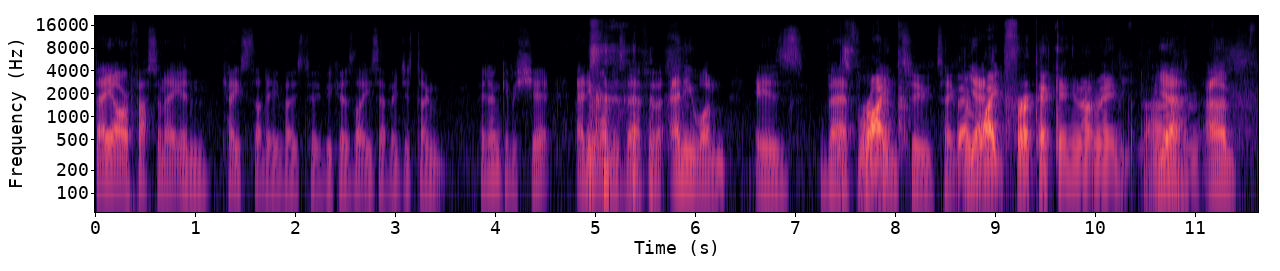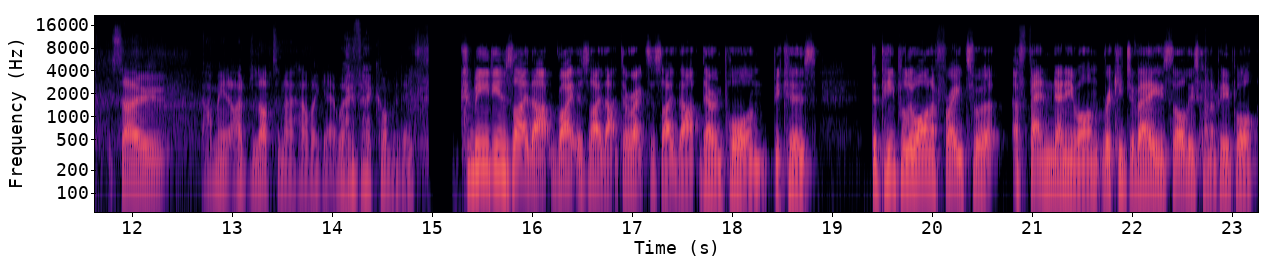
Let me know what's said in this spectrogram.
they are a fascinating case study those two because like you said they just don't they don't give a shit anyone is there for anyone is there It's for ripe. them to take they're yeah ripe for a picking. You know what I mean? yeah Um, um, so i mean i'd love to know how they get away with their comedy comedians like that, writers like that, directors like that, they're important because the people who aren't afraid to uh, offend anyone, Ricky Gervais, all these kind of people,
